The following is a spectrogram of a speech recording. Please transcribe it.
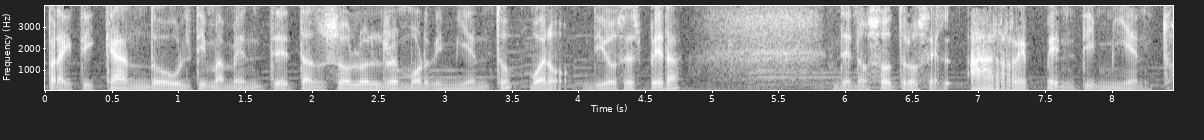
practicando últimamente tan solo el remordimiento? Bueno, Dios espera de nosotros el arrepentimiento.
